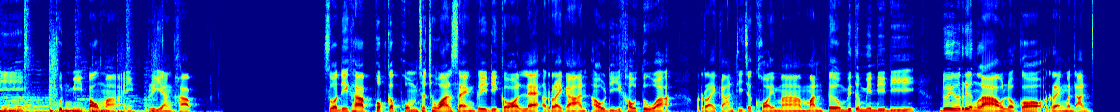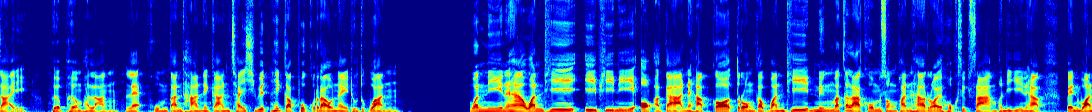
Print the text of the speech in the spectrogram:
นี้คุณมีเป้าหมายหรือยังครับ สวัสดีครับ พบกับผมชัชวานแสงปรีดีกร และรายการเอาดีเข้าตัว รายการที่จะคอยมาหมั่นเติมวิตามินดีดด้วยเรื่องราวแล้วก็แรงบันดาลใจ เพื่อเพิ่มพลัง และภูมิต้านทานในการใช้ชีวิตให้กับพวกเราในทุกๆวัน วันนี้นะฮะวันที่ EP นี้ออกอากาศนะครับ ก็ตรงกับวันที่ 1 มกราคม 2563 พอดีนะครับ เป็นวัน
